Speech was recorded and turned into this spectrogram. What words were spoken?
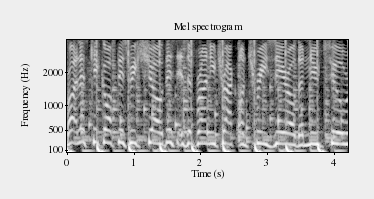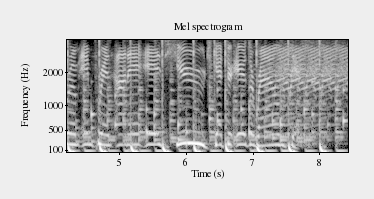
Right, let's kick off this week's show. This is a brand new track on Tree Zero, the new Toolroom imprint, and it is huge. Get your ears around this.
